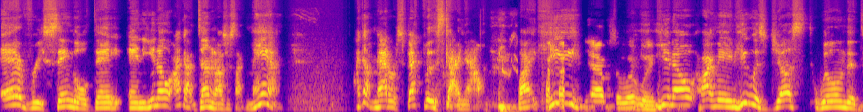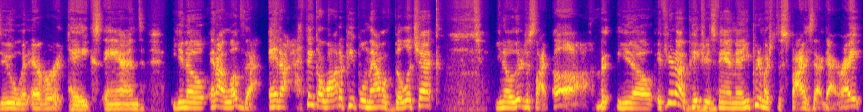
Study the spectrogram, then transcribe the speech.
every single day. And you know, I got done and I was just like, man, I got mad respect for this guy now. Like he yeah, absolutely. You know, I mean, he was just willing to do whatever it takes. And, you know, and I love that. And I think a lot of people now with Belichick, you know, they're just like, oh, but you know, if you're not a Patriots mm-hmm. fan, man, you pretty much despise that guy, right?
